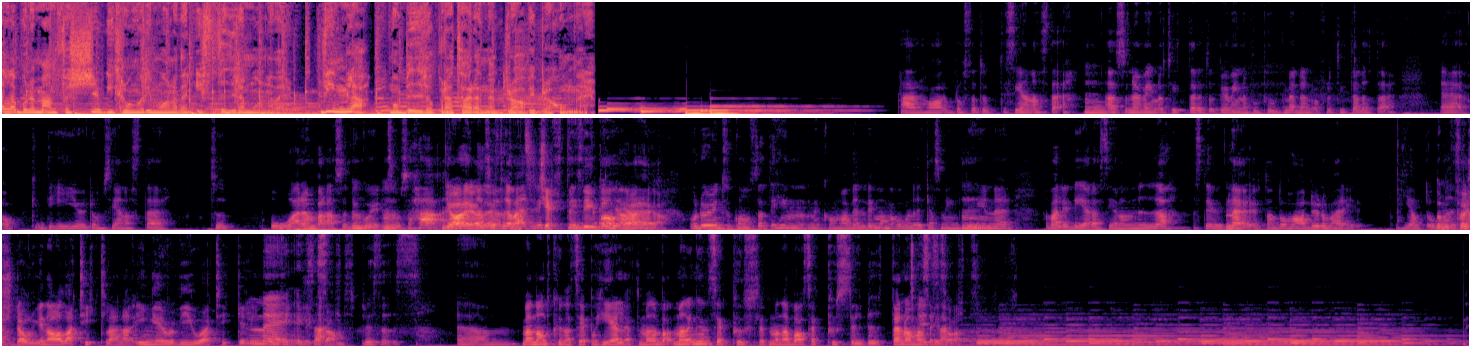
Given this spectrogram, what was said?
Alla abonnemang för 20 kronor i månaden i fyra månader. Vimla! Mobiloperatören med bra vibrationer. Här har blossat upp det senaste. Mm. Alltså när jag var inne och tittade, typ, jag var inne på PubMed då för att titta lite. Eh, och det är ju de senaste typ åren bara. Alltså det går ju liksom mm. så här. Ja, ja, det alltså, har förändrats jättemycket. Ja. Ja, ja, Och då är det inte så konstigt att det hinner komma väldigt många olika som inte mm. hinner valideras genom nya studier. Nej. Utan då har du de här helt olika. De första originalartiklarna, ingen reviewartikel, Nej, ingenting. exakt, liksom. precis. Um, man har inte kunnat se på helheten, man har, bara, man har kunnat se pusslet, man har bara sett pusselbitarna om man exakt. säger så.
